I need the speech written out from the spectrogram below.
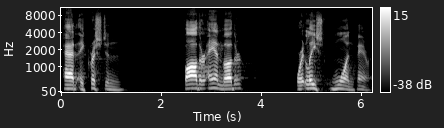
had a Christian father and mother, or at least one parent.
